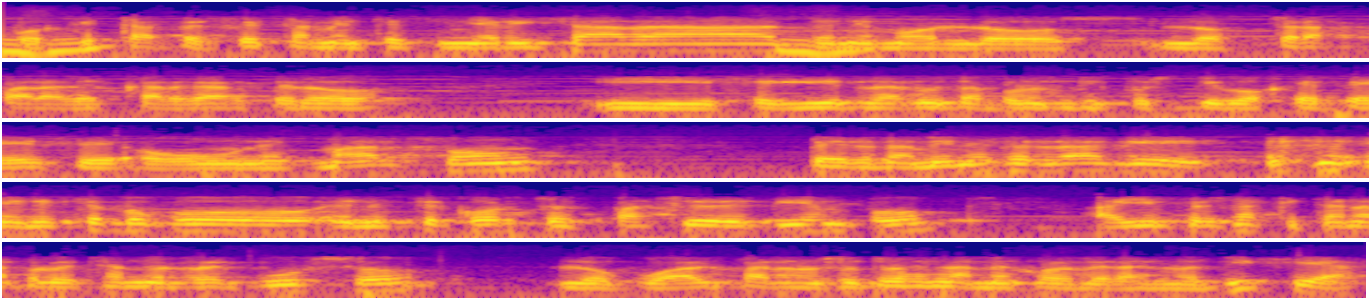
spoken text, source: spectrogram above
porque está perfectamente señalizada, tenemos los, los para descargártelo y seguir la ruta por un dispositivo GPS o un smartphone. Pero también es verdad que en este poco, en este corto espacio de tiempo, hay empresas que están aprovechando el recurso, lo cual para nosotros es la mejor de las noticias.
